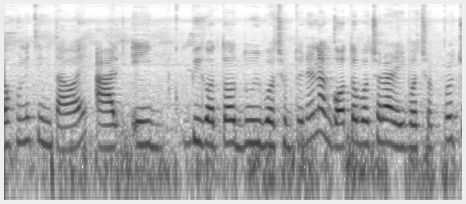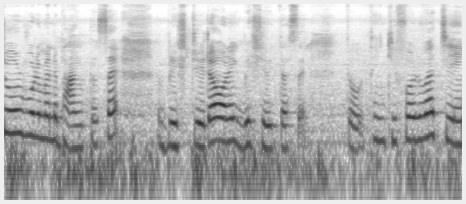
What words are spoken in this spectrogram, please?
তখনই চিন্তা হয়। আর এই বিগত দুই বছর ধরে না, গত বছর আর এই বছর প্রচুর পরিমাণে ভাঙতেছে বৃষ্টিটা অনেক বেশি হইতেছে। তো থ্যাংক ইউ ফর ওয়াচিং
